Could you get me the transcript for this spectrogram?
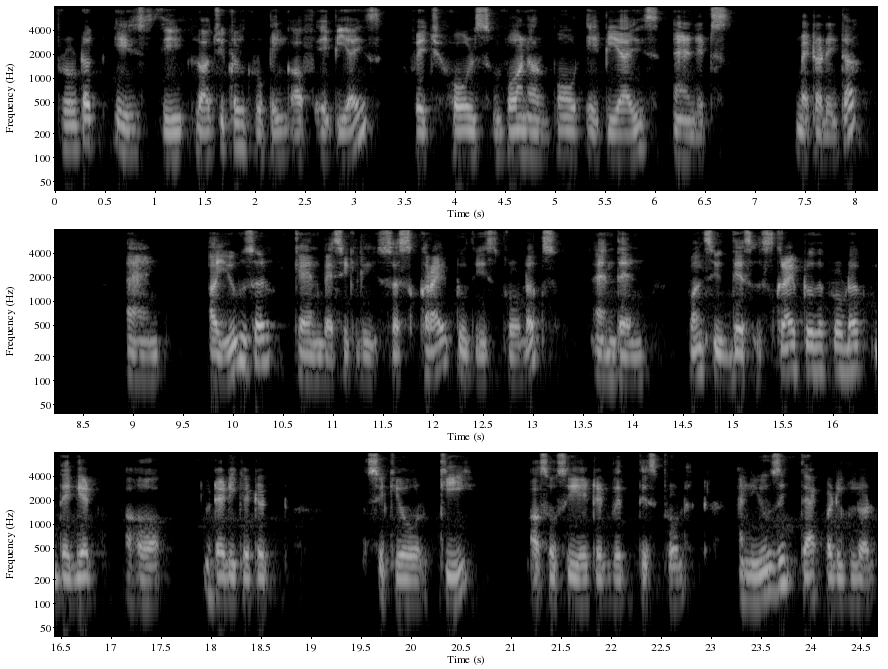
Product is the logical grouping of APIs which holds one or more APIs and its metadata. And a user can basically subscribe to these products. And then once you, they subscribe to the product they get a dedicated secure key associated with this product. And using that particular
